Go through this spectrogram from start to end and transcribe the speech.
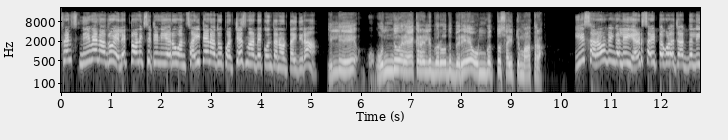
ಫ್ರೆಂಡ್ಸ್ ನೀವೇನಾದ್ರೂ ಎಲೆಕ್ಟ್ರಾನಿಕ್ ಸಿಟಿ ನಿಯರ್ ಒಂದ್ ಸೈಟ್ ಏನಾದ್ರೂ ಪರ್ಚೇಸ್ ಮಾಡ್ಬೇಕು ಅಂತ ನೋಡ್ತಾ ಇದ್ದೀರಾ? ಇಲ್ಲಿ ಒಂದೂವರೆ ಎಕರೆಯಲ್ಲಿ ಬರುವುದು ಬರೀ ಒಂಬತ್ತು ಸೈಟ್ ಮಾತ್ರ. ಈ ಸರೌಂಡಿಂಗ್ ಅಲ್ಲಿ ಎರಡ್ ಸೈಟ್ ತಗೊಳ್ಳೋ ಜಾಗದಲ್ಲಿ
